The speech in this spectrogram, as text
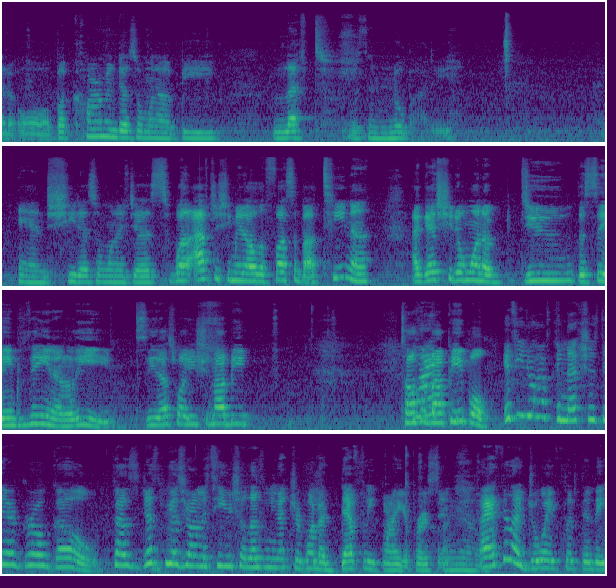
at all. But Carmen doesn't want to be left with nobody. And she doesn't want to just well after she made all the fuss about Tina, I guess she don't want to do the same thing and leave. See, that's why you should not be talking Why- about people. If you don't have connections there, girl, go. Because just because you're on a TV show doesn't mean that you're gonna definitely find your person. I. Like, I feel like Joy and Clifton, they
